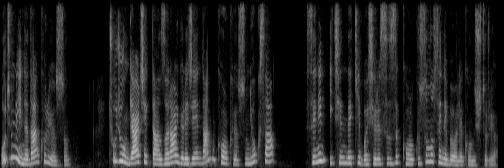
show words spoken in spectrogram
o cümleyi neden kuruyorsun? Çocuğun gerçekten zarar göreceğinden mi korkuyorsun yoksa senin içindeki başarısızlık korkusu mu seni böyle konuşturuyor?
